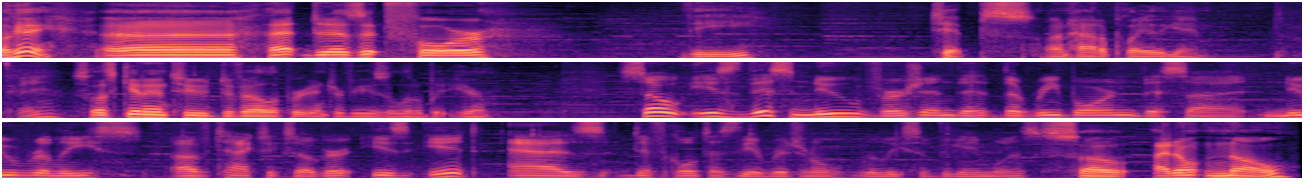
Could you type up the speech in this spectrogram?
Okay, uh, that does it for the tips on how to play the game. Okay. So let's get into developer interviews a little bit here. So is this new version, the the reborn, this uh, new release of Tactics Ogre, is it as difficult as the original release of the game was? So I don't know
